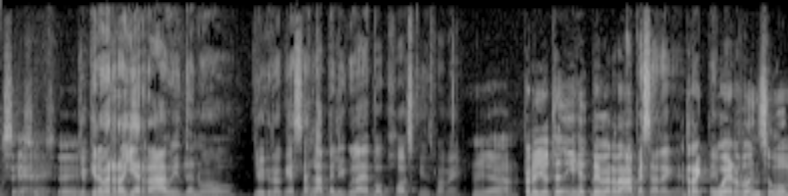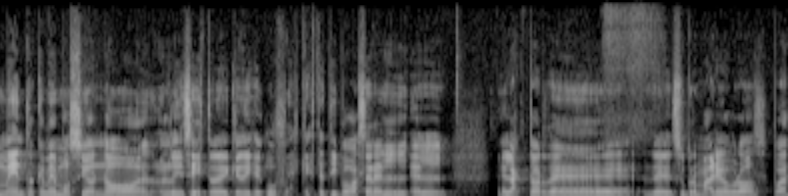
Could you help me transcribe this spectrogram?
Sí, sí, sí. Yo quiero ver Roger Rabbit de nuevo. Yo creo que esa es la película de Bob Hoskins para mí. Ya. Pero yo te dije, de verdad. A pesar de que. Recuerdo en su momento que me emocionó, lo insisto, de que dije, uff, es que este tipo va a ser el, el el actor de, de Super Mario Bros. Pues.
